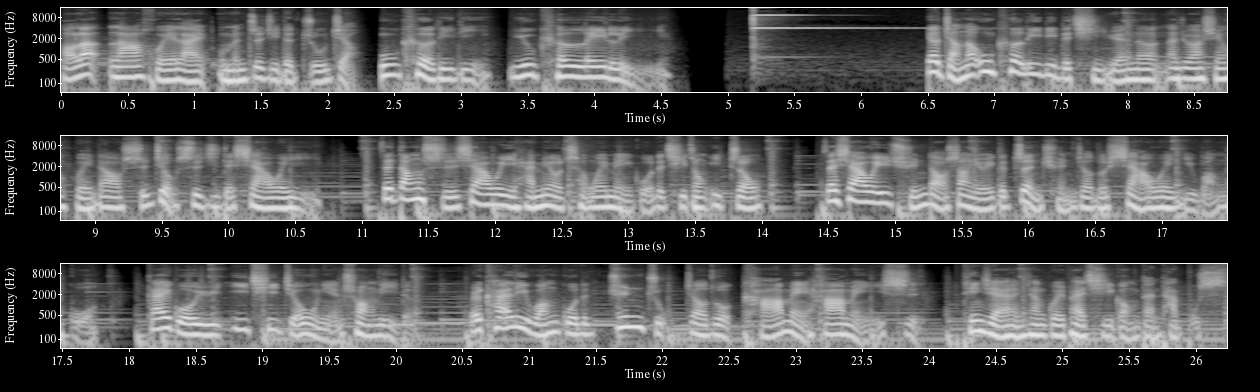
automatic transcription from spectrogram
好了，拉回来，我们这集的主角乌克丽丽 （Ukulele）。要讲到乌克丽丽的起源呢，那就要先回到十九世纪的夏威夷。在当时，夏威夷还没有成为美国的其中一州，在夏威夷群岛上有一个政权叫做夏威夷王国，该国于一七九五年创立的，而开立王国的君主叫做卡美哈美一世，听起来很像龟派气功，但他不是。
